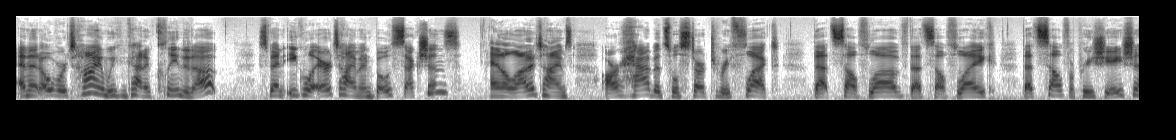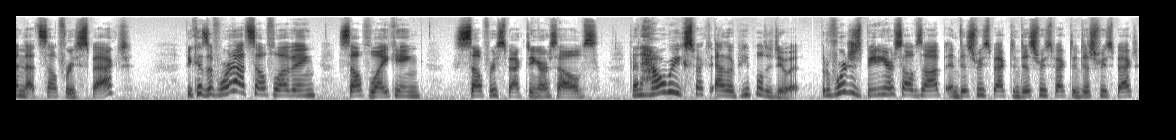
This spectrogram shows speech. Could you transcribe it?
And then over time, we can kind of clean it up, spend equal airtime in both sections. And a lot of times, our habits will start to reflect that self love, that self like, that self appreciation, that self respect. Because if we're not self loving, self liking, self respecting ourselves, then how are we expect other people to do it? But if we're just beating ourselves up and disrespect and disrespect and disrespect,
